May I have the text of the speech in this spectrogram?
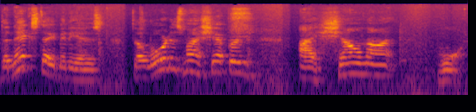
the next statement is, the Lord is my shepherd, I shall not want.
